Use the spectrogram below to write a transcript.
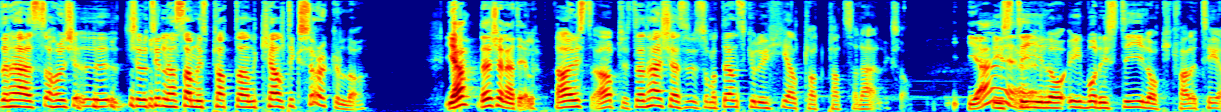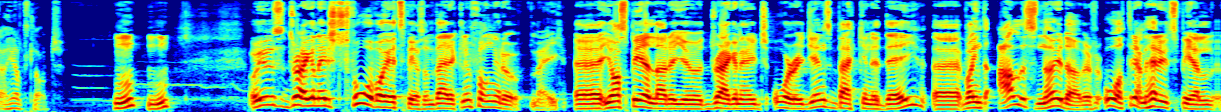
den här, har du, känner du till den här samlingsplattan Celtic Circle då? Ja, den känner jag till. Ja, just ja, precis. Den här känns som att den skulle ju helt klart platsa där liksom. Ja, I stil och, i både i stil och kvalitet, helt klart. Mm, mm. Och just Dragon Age 2 var ju ett spel som verkligen fångade upp mig. Uh, jag spelade ju Dragon Age Origins back in the day. Uh, var inte alls nöjd över för återigen, det här är ju ett spel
